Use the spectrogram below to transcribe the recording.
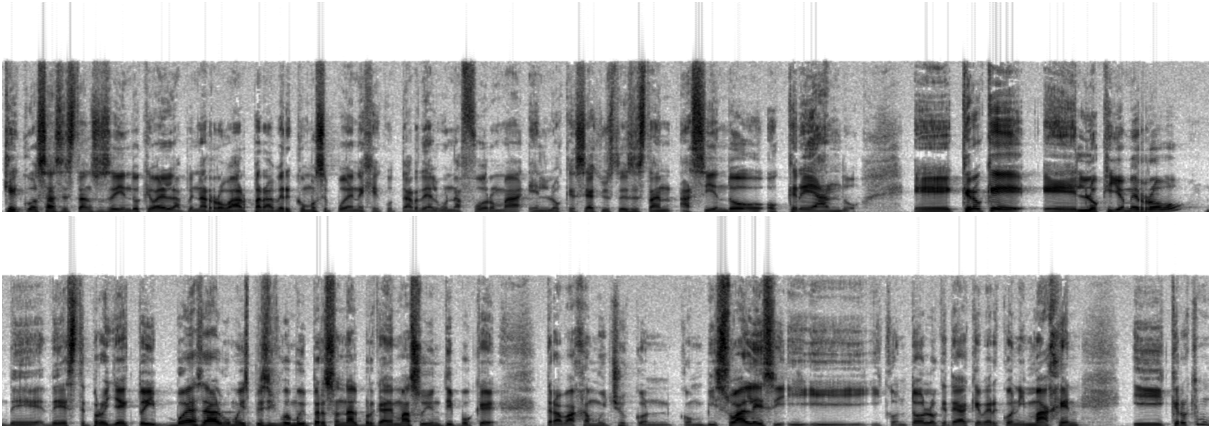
qué cosas están sucediendo que vale la pena robar para ver cómo se pueden ejecutar de alguna forma en lo que sea que ustedes están haciendo o, creando. Eh, creo que eh, lo que yo me robo de, este proyecto, y voy a hacer algo muy específico y muy personal, porque además soy un tipo que trabaja mucho con, visuales y, con todo lo que tenga que ver con imagen. Y creo que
